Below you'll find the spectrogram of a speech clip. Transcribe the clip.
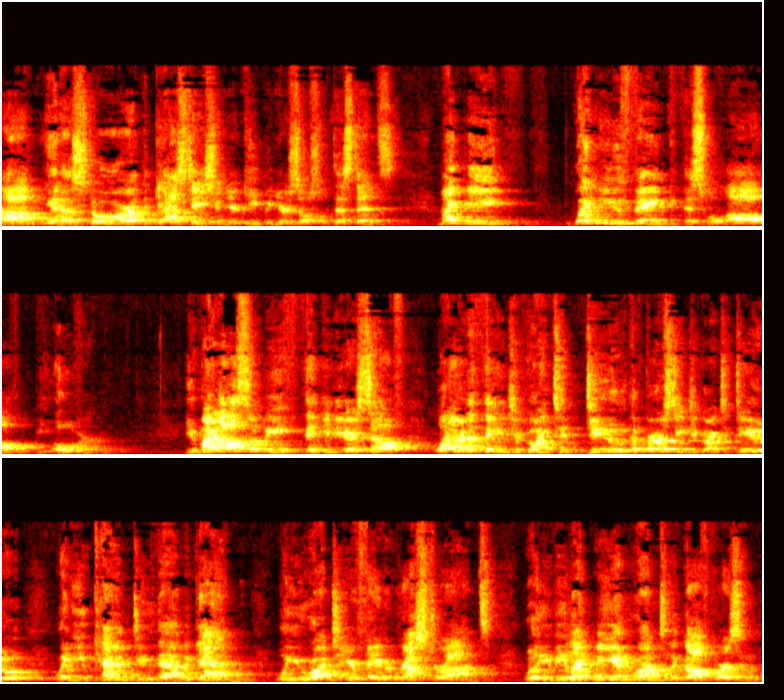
um, in a store, at the gas station, you're keeping your social distance, might be when do you think this will all be over? You might also be thinking to yourself, what are the things you're going to do, the first things you're going to do when you can do them again? Will you run to your favorite restaurant? Will you be like me and run to the golf course and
